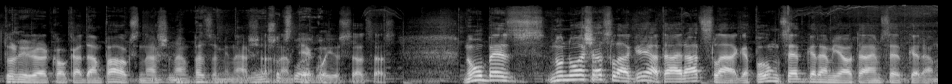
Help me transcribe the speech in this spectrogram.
Tur ir ar kaut kādām paaugstināšanām, pazemināšanām, Nošu tie, ko jūs saucāt. Nu, bez nu, noša atslēga, jā, tā ir atslēga. Punkts Edgars. Jautājums Edgars.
